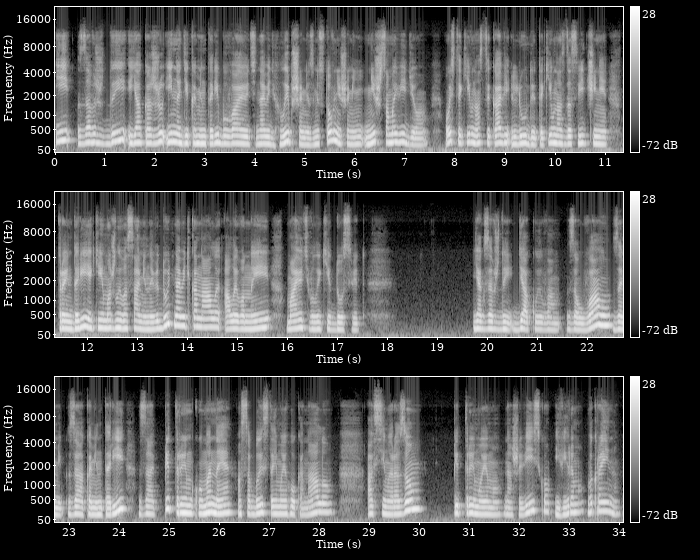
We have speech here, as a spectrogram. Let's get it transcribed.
І завжди, я кажу, іноді коментарі бувають навіть глибшими, змістовнішими, ніж саме відео. Ось такі в нас цікаві люди, такі в нас досвідчені трендарі, які, можливо, самі не ведуть навіть канали, але вони мають великий досвід. Як завжди, дякую вам за увагу, за, за коментарі, за підтримку мене особисто і моєго каналу. А всі ми разом підтримуємо наше військо і віримо в Україну.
